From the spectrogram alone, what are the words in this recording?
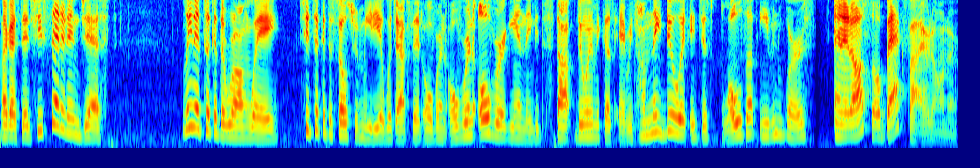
like I said, she said it in jest. Lena took it the wrong way. She took it to social media, which I've said over and over and over again they need to stop doing because every time they do it, it just blows up even worse. And it also backfired on her.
